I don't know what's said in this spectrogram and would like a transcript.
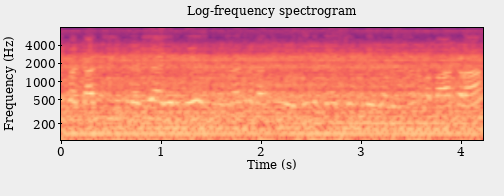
இப்போ கஞ்சி ரெடி ஆகிருக்கு இந்த நேரத்தில் கஞ்சி குடிச்சு டேஸ்ட் எப்படி இருக்கு அப்படின்னு நம்ம பார்க்கலாம்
